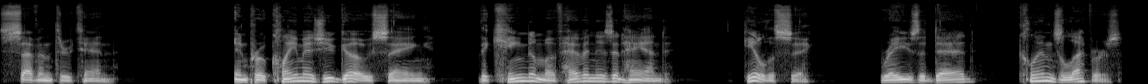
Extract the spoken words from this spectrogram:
7 through 10. And proclaim as you go, saying, The kingdom of heaven is at hand. Heal the sick, raise the dead, cleanse lepers,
